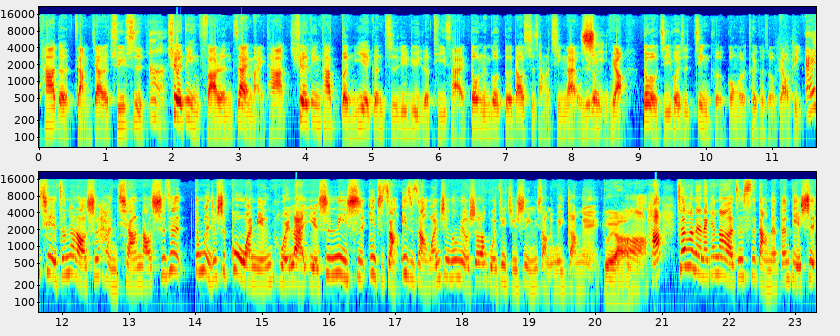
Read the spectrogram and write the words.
它的涨价的趋势，嗯确定法人在买它，确定它本业跟殖利率的题材都能够得到市场的青睐。我觉得这种股票都有机会是进可攻而退可守的标的。而且真的老师很强，老师这根本就是过完年回来也是逆势一直涨一直涨，完全都没有受到国际局势影响的微钢哎。对啊，哦，好，最后呢来看到的这四档呢，分别是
